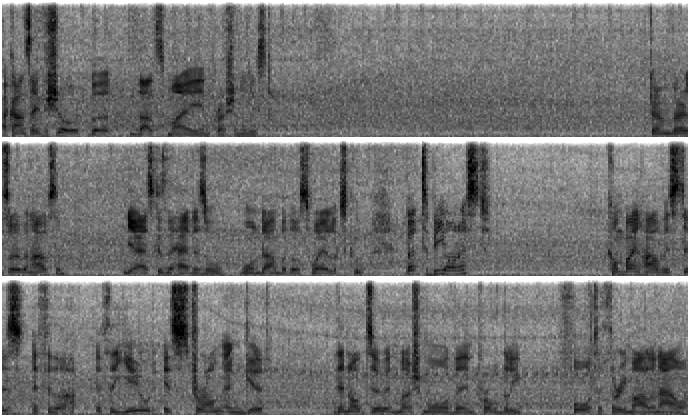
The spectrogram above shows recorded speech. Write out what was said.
I can't say for sure, but that's my impression at least. German slow when harvesting? Yeah, it's because the head is all worn down, but the way it looks cool. But to be honest, combine harvesters, if the if the yield is strong and good, they're not doing much more than probably four to three mile an hour.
